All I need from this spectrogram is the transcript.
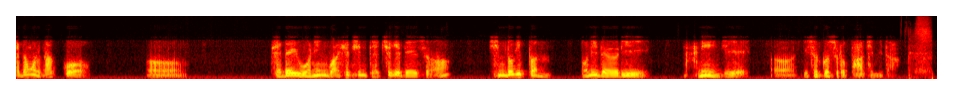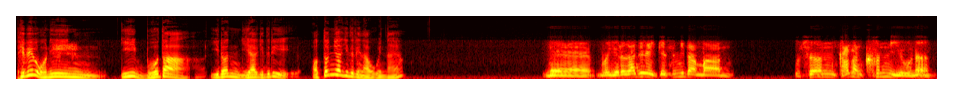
해동을 갖고 어 패배의 원인과 혁신 대책에 대해서 심도 깊은 논의들이 많이 이제 어 있을 것으로 봐집니다. 패배 원인이 뭐다 이런 이야기들이 어떤 이야기들이 나오고 있나요? 네, 뭐 여러 가지가 있겠습니다만 우선 가장 큰 이유는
